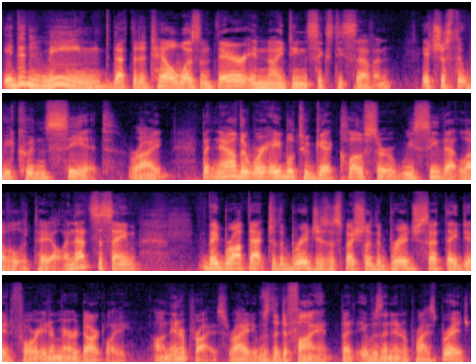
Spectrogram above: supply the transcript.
It didn't mean that the detail wasn't there in 1967. It's just that we couldn't see it, right? But now that we're able to get closer, we see that level of detail. And that's the same, they brought that to the bridges, especially the bridge set they did for In a Mirror Darkly on Enterprise, right? It was the Defiant, but it was an Enterprise bridge.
